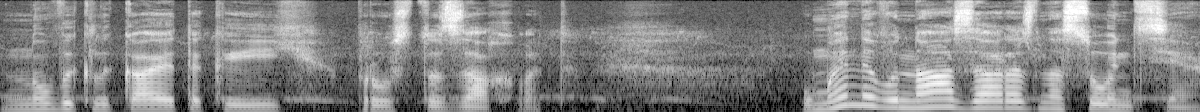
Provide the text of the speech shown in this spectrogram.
Ну, викликає такий просто захват. У мене вона зараз на сонці,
